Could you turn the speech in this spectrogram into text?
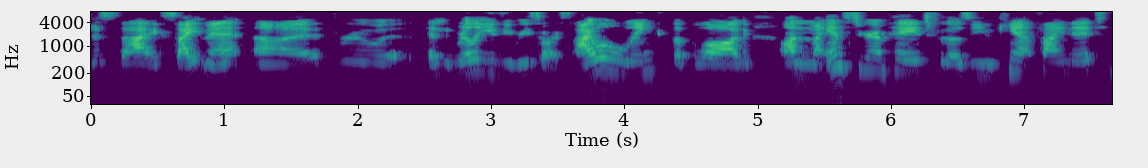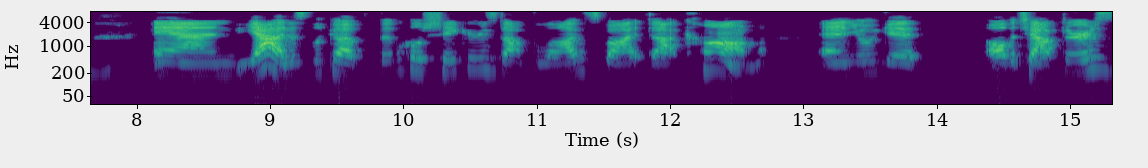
just that excitement uh, through a really easy resource. I will link the blog on my Instagram page for those of you who can't find it. And yeah, just look up biblicalshakers.blogspot.com and you'll get all the chapters.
